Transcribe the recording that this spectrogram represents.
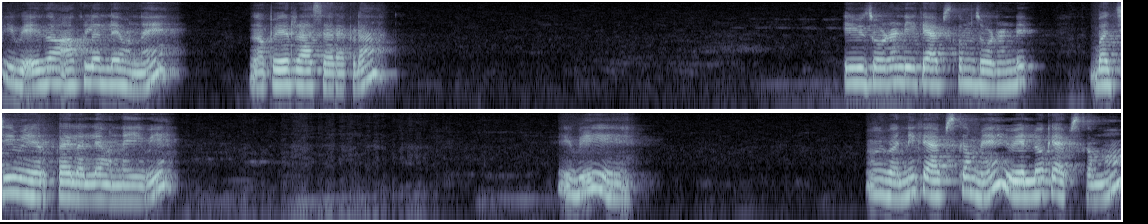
ఇవి ఏదో ఆకులల్లే ఉన్నాయి. ఆ పేరు రాశారు అక్కడ. ఇవి చూడండి ఈ క్యాప్సికమ్ చూడండి. బజ్జీ మిరపకాయలల్లే ఉన్నాయి ఇవి. ఇవి ఇవన్నీ క్యాప్సికమ్మే ఇవి ఎల్లో క్యాప్సికమ్.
